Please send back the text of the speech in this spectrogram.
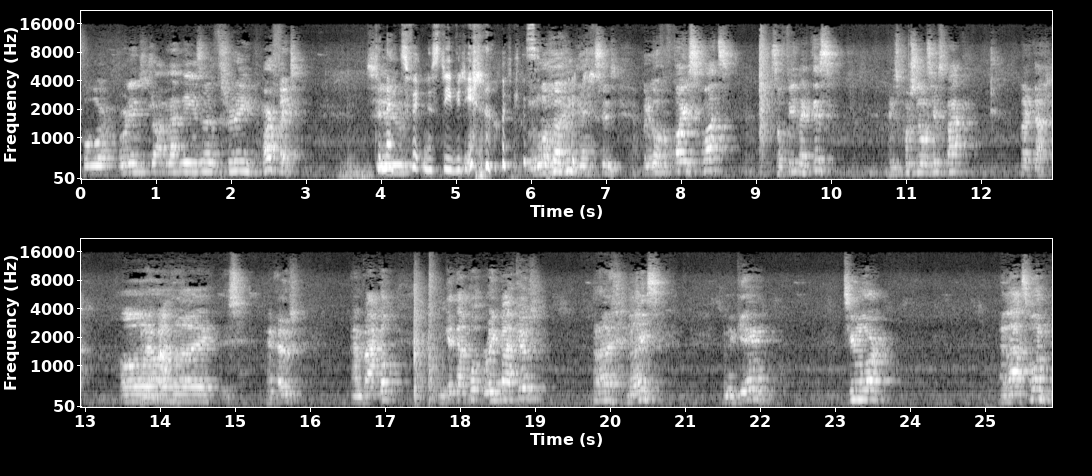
four, brilliant. Dropping that knee as well. Three, perfect. The next fitness DVD. One, excellent. We're gonna go for five squats. So feet like this, and just pushing those hips back, like that. Oh, And then back up. like this. And out, and back up. And get that butt right back out. Alright. Nice. And again. Two more. And last one.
